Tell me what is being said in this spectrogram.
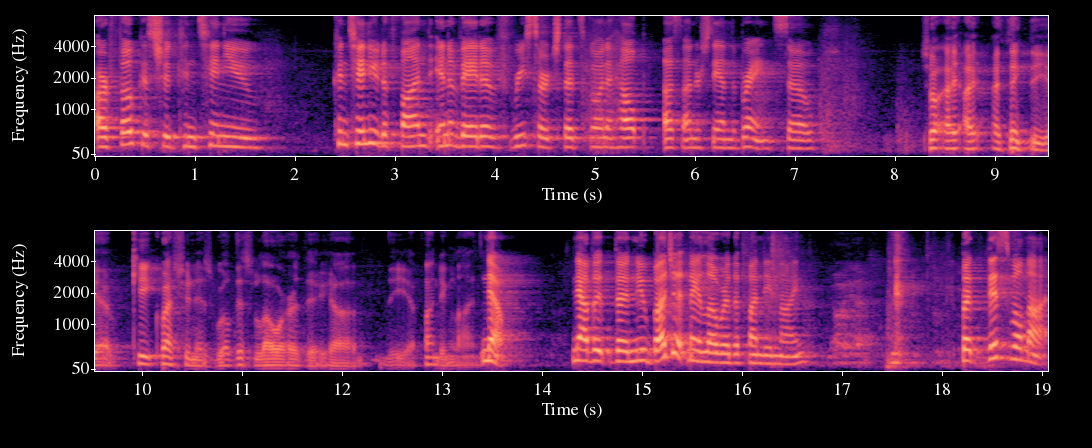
our focus should continue, continue to fund innovative research that's going to help us understand the brain. So, So I, I, I think the uh, key question is, will this lower the, uh, the uh, funding line? no. Now, the, the new budget may lower the funding line. Oh, yes. but this will not.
